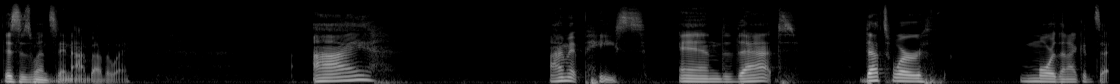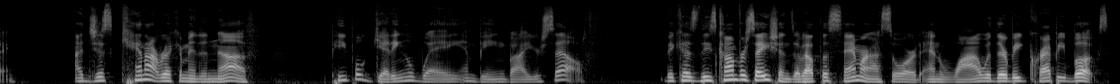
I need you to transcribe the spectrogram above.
This is Wednesday night, by the way. I I'm at peace, and that that's worth more than I could say. I just cannot recommend enough people getting away and being by yourself. Because these conversations about the samurai sword and why would there be crappy books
